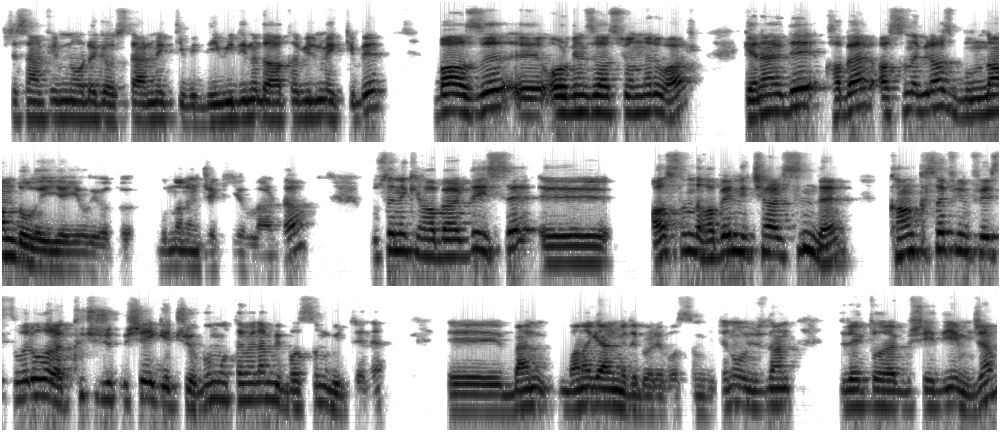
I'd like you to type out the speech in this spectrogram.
işte sen filmini orada göstermek gibi DVD'ni dağıtabilmek gibi bazı e, organizasyonları var. Genelde haber aslında biraz bundan dolayı yayılıyordu bundan önceki yıllarda. Bu seneki haberde ise e, aslında haberin içerisinde Kan Kısa Film Festivali olarak küçücük bir şey geçiyor. Bu muhtemelen bir basın bülteni. E, ben bana gelmedi böyle basın bülteni. O yüzden direkt olarak bir şey diyemeyeceğim.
